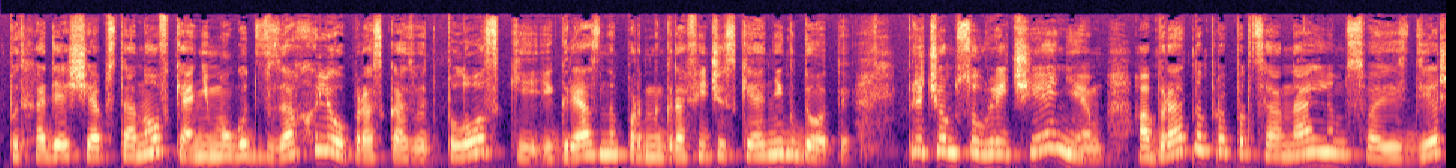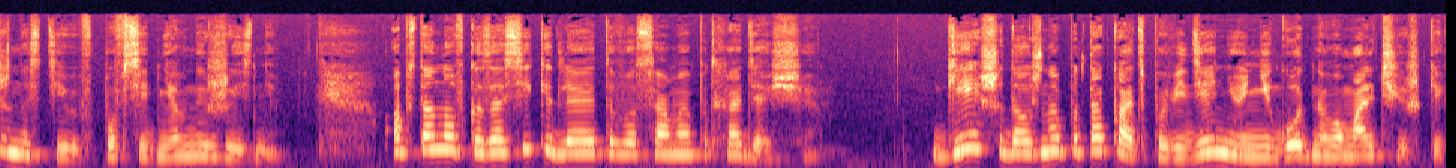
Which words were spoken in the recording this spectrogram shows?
В подходящей обстановке они могут взахлеб рассказывать плоские и грязно-порнографические анекдоты, причем с увлечением, обратно пропорциональным своей сдержанности в повседневной жизни. Обстановка засики для этого самая подходящая. Гейша должна потакать поведению негодного мальчишки,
